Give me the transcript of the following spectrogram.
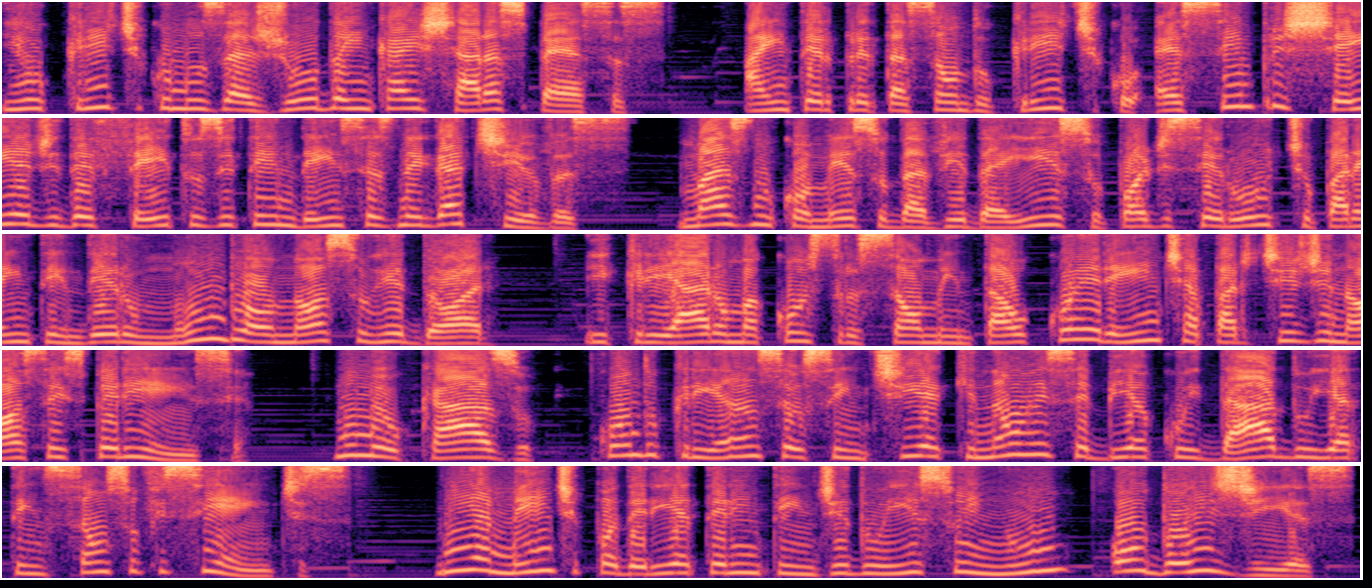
e o crítico nos ajuda a encaixar as peças. A interpretação do crítico é sempre cheia de defeitos e tendências negativas. Mas no começo da vida isso pode ser útil para entender o mundo ao nosso redor, e criar uma construção mental coerente a partir de nossa experiência. No meu caso, quando criança eu sentia que não recebia cuidado e atenção suficientes. Minha mente poderia ter entendido isso em um ou dois dias.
